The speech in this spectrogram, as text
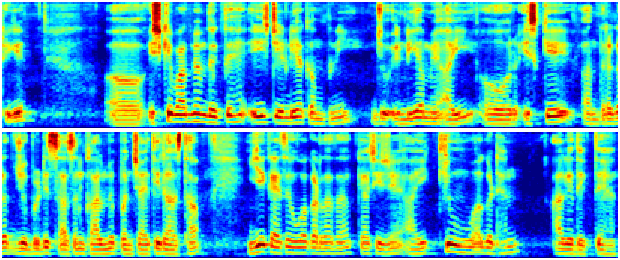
ठीक है? इसके बाद में हम देखते हैं ईस्ट इंडिया कंपनी जो इंडिया में आई और इसके अंतर्गत जो ब्रिटिश शासनकाल में पंचायती राज था, ये कैसे हुआ करता था, क्या चीज़ें आई, क्यों हुआ गठन आगे देखते हैं।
